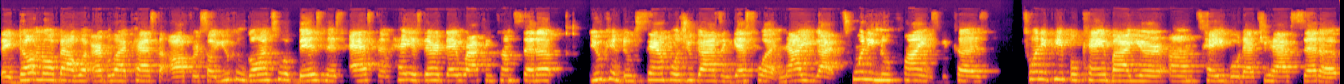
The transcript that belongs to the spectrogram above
They don't know about what Herbalife has to offer. So you can go into a business, ask them, hey, is there a day where I can come set up? You can do samples, you guys, and guess what? Now you got 20 new clients because 20 people came by your um, table that you have set up,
